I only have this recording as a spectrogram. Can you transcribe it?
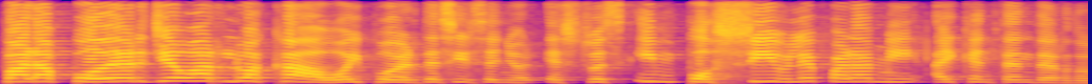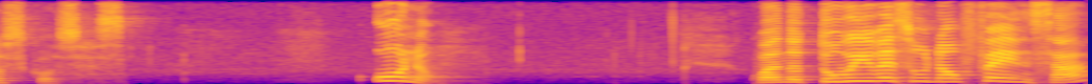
para poder llevarlo a cabo y poder decir, Señor, esto es imposible para mí, hay que entender dos cosas. Uno, cuando tú vives una ofensa,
